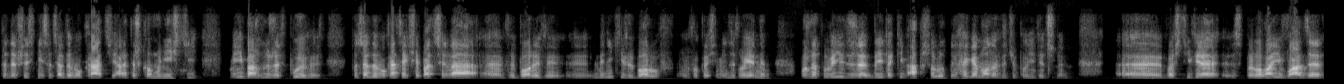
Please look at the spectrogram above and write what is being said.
przede wszystkim socjaldemokraci, ale też komuniści mieli bardzo duże wpływy. Socjaldemokracja, jak się patrzy na e, wybory, wy, e, wyniki wyborów w okresie międzywojennym, można powiedzieć, że byli takim absolutnym hegemonem w życiu politycznym. E, właściwie sprawowali władzę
